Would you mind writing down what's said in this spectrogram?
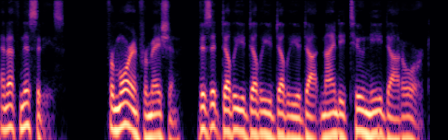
and ethnicities. For more information, visit www.92ny.org.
